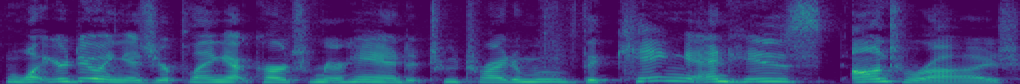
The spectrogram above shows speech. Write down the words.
What you're doing is you're playing out cards from your hand to try to move the king and his entourage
